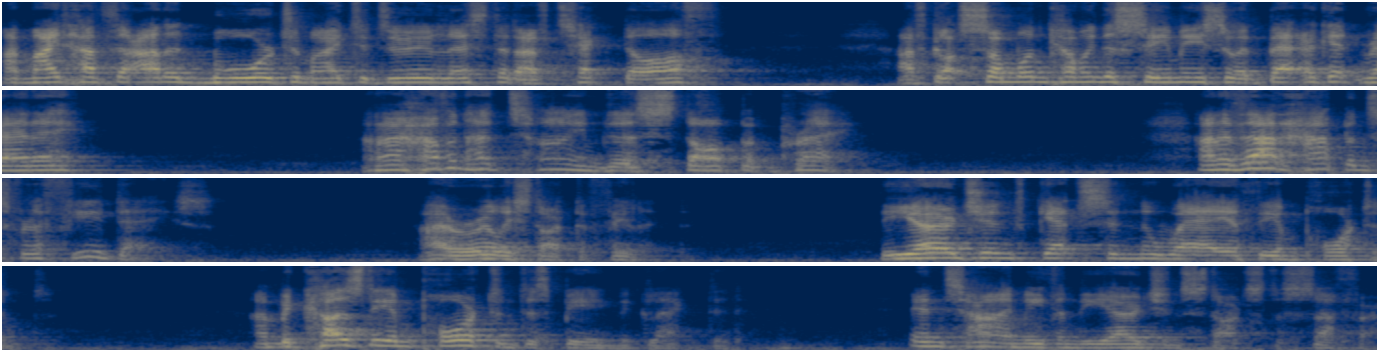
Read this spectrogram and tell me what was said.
I might have added more to my to-do list that I've ticked off. I've got someone coming to see me, so I'd better get ready. And I haven't had time to stop and pray. And if that happens for a few days, I really start to feel it. The urgent gets in the way of the important. And because the important is being neglected, in time even the urgent starts to suffer.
